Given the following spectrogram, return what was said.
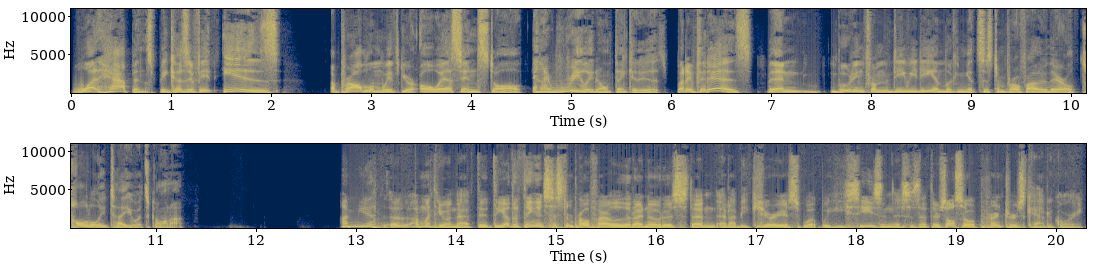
what happens. Because if it is a problem with your OS install, and I really don't think it is, but if it is, then booting from the DVD and looking at System Profiler there will totally tell you what's going on. I'm uh, I'm with you on that. The, the other thing in System Profiler that I noticed, and, and I'd be curious what he sees in this, is that there's also a printers category,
